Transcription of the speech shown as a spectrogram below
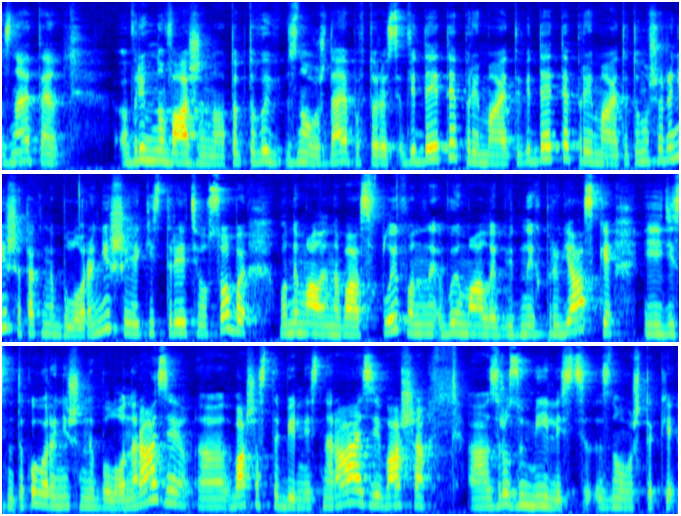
знаєте, врівноважено. Тобто ви знову ж да, я повторюсь, віддаєте, приймаєте, віддаєте, приймаєте. Тому що раніше так не було. Раніше якісь треті особи вони мали на вас вплив, вони, ви мали від них прив'язки, і дійсно такого раніше не було. Наразі е, ваша стабільність, наразі ваша е, зрозумілість знову ж таки.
